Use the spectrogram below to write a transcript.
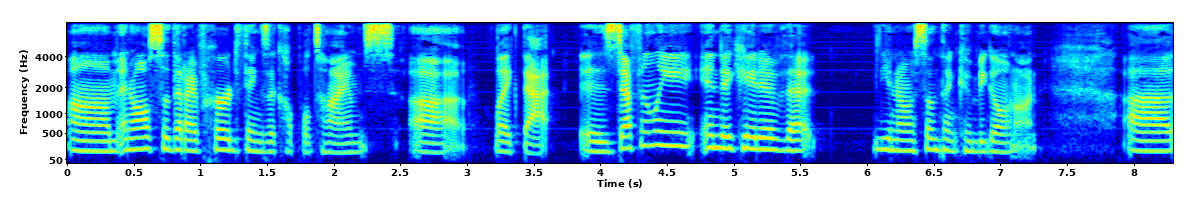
Um, and also that I've heard things a couple times uh, like that is definitely indicative that, you know, something could be going on. Uh,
